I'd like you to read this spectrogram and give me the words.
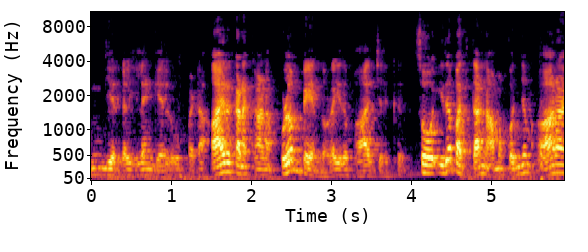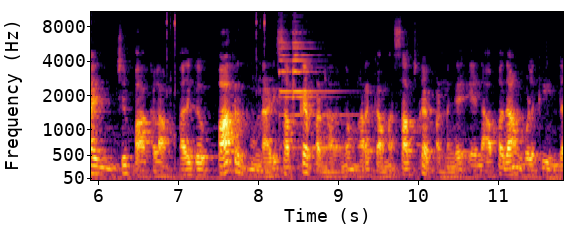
இந்தியர்கள் இளைஞர்கள் உட்பட்ட ஆயிரக்கணக்கான புலம்பெயர்ந்தோரை இதை பாதிச்சிருக்கு. ஸோ இதை பற்றி தான் நாம கொஞ்சம் ஆராய்ஞ்சு பார்க்கலாம். அதுக்கு பார்க்கறதுக்கு முன்னாடி சப்ஸ்கிரைப் பண்ணாதவங்க மறக்காம சப்ஸ்கிரைப் பண்ணுங்க. ஏன்னா அப்பதான் உங்களுக்கு இந்த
